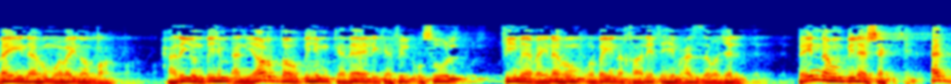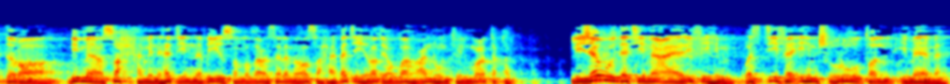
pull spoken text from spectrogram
بينهم وبين الله. حري بهم أن يرضوا بهم كذلك في الأصول فيما بينهم وبين خالقهم عز وجل. فإنهم بلا شك أدرى بما صح من هدي النبي صلى الله عليه وسلم وصحابته رضي الله عنهم في المعتقد لجودة معارفهم واستيفائهم شروط الإمامة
